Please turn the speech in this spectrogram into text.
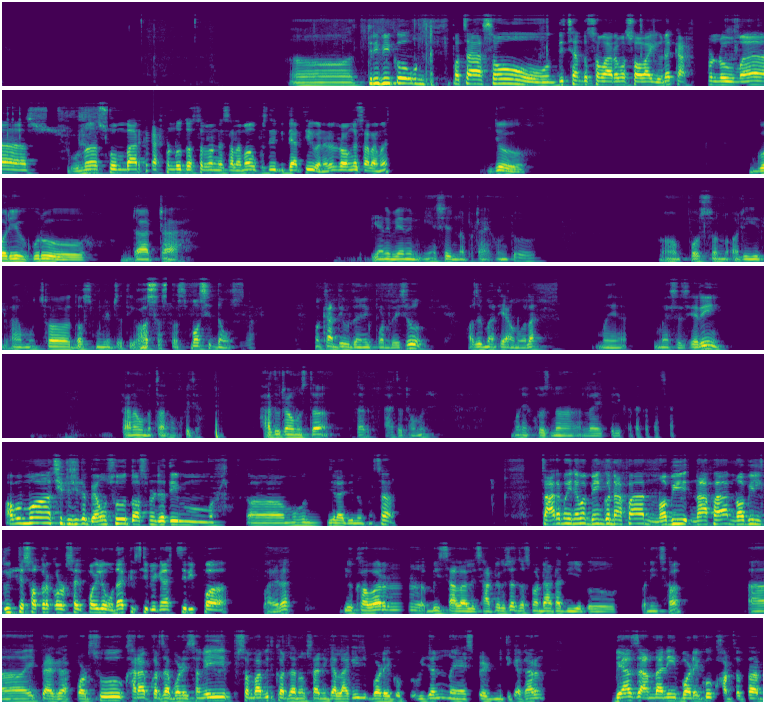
त्रिवीको उन् पचासौँ दीक्षान्त समारोहमा सहभागी हुन काठमाडौँमा हुन सोमबार काठमाडौँ दशरथ रङ्गशालामा उपस्थित विद्यार्थी भनेर रङ्गशालामा हिजो गरिएको कुरो डाटा बिहान बिहान मेसेज नपठाए हुन्थ्यो पोर्सन अलि लामो छ दस मिनट जति। हस् हस् हस् म सिद्ध आउँछु सर। म कान्तिपुर दैनिक पढ्दैछु। हजुर माथि आउनु होला म यहाँ मेसेज हेरेँ। तनाउ न खोइ त। हात उठाउनुहोस् त सर हात उठाउनुहोस् म यहाँ खोज्न खोज्नलाई फेरि कता कता छ? अब म छिटो छिटो भ्याउँछु दस मिनट जति मुकुन्दजीलाई दिनुपर्छ। चार महिनामा ब्याङ्कको नाफा नबी नाफा नबिल दुई सय सत्र करोड सहित पहिलो हुँदा कृषि विकास चिरिप्प भनेर यो खबर विशालाले छापेको छ जसमा डाटा दिएको पनि छ। एक प्याराग्राफ पढ्छु। खराब कर्जा बढेसँगै सम्भावित कर्जा नोक्सानीका लागि बढेको प्रोभिजन नयाँ स्प्रेड नीतिका कारण ब्याज आम्दानी बढेको खर्च त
